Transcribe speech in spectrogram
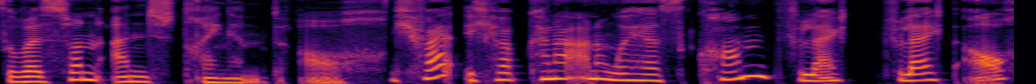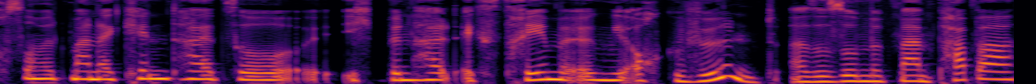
So, weil es schon anstrengend auch. Ich weiß, ich habe keine Ahnung, woher es kommt. Vielleicht, vielleicht auch so mit meiner Kindheit. So, ich bin halt Extreme irgendwie auch gewöhnt. Also so mit meinem Papa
